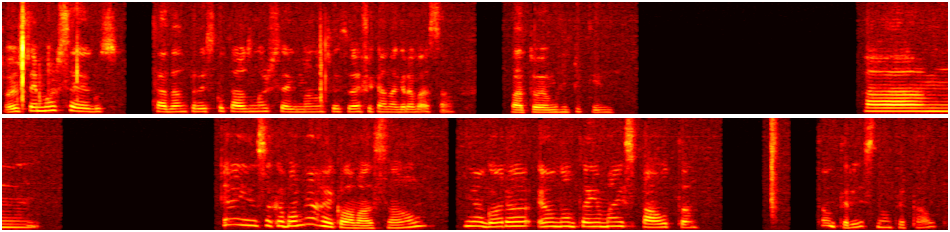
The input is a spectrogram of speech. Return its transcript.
Hoje tem morcegos. Tá dando pra escutar os morcegos, mas não sei se vai ficar na gravação. Lá tô eu me repetindo. Um... É isso, acabou minha reclamação e agora eu não tenho mais pauta. Tão triste não ter pauta.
